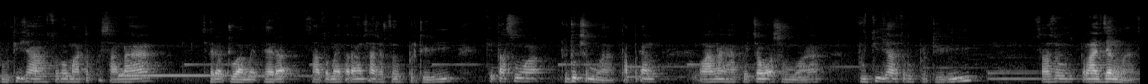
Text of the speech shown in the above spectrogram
Budi saya suruh madep ke sana jarak 2 meter jarak satu meteran saya suruh berdiri. Kita semua duduk semua tapi kan lanang HP cowok semua. Budi saya suruh berdiri saya suruh telanjang mas.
